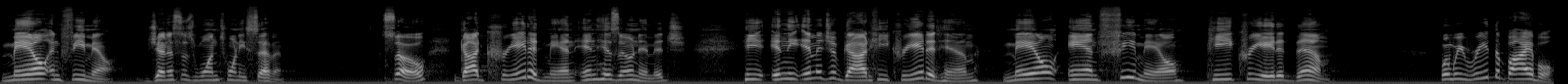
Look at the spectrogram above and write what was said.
male and female. Genesis 1:27. So, God created man in his own image. He in the image of God he created him, male and female, he created them. When we read the Bible,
